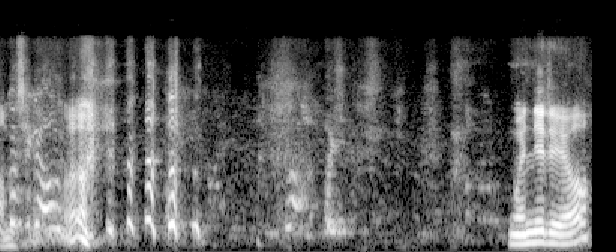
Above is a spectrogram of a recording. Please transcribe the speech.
I'm sorry. When you do.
